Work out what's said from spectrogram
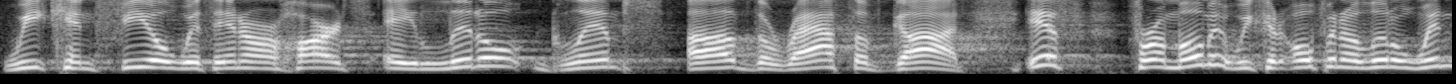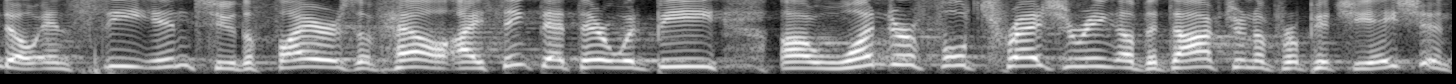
we can feel within our hearts a little glimpse of the wrath of God, if for a moment we could open a little window and see into the fires of hell, I think that there would be a wonderful treasuring of the doctrine of propitiation.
